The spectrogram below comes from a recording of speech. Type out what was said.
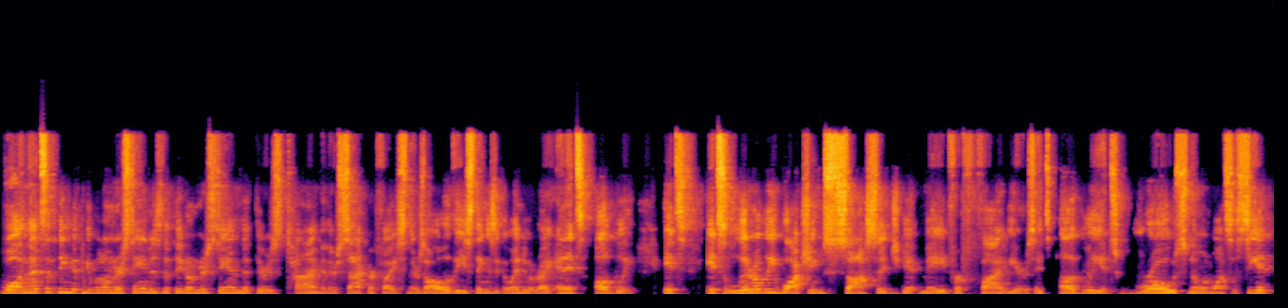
Well, and uh-huh. that's the thing that people don't understand is that they don't understand that there's time and there's sacrifice and there's all of these things that go into it, right? And it's ugly. It's it's literally watching sausage get made for five years. It's ugly. It's gross. No one wants to see it.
